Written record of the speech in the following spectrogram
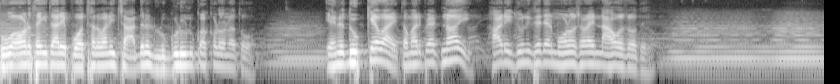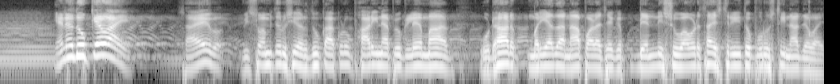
હુવાવડ થઈ, તારે પોથરવાની ચાદર લુગડું કકડો નહોતો. એને દુઃખ કહેવાય, તમારી પેટ નહીં, હાડી જૂની થઈ જાય મોણો સળાઈને નાહો છો તે. એને દુઃખ કહેવાય, સાહેબ, વિશ્વામિત્ર ઋષિ અડધું કાકડું ફાડીને આપ્યું કે, લે, માં ઉઢાડ મર્યાદા ના પાડે છે કે બેનની સુવાવડ થાય સ્ત્રી તો પુરુષથી ના જવાય.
